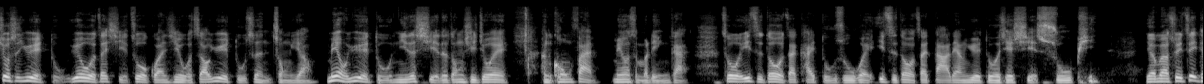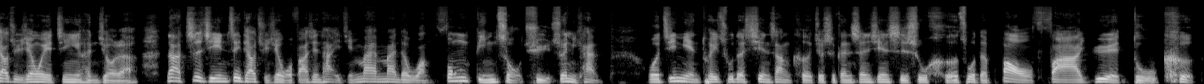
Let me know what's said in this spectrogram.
就是阅读，因为我在写作关系，我知道阅读是很重要。没有阅读，你的写的东西就会很空泛，没有什么灵感。所以我一直都有在开读书会，一直都有在大量阅读，而且写书评，有没有？所以这条曲线我也经营很久了。那至今这条曲线，我发现它已经慢慢的往峰顶走去。所以你看，我今年推出的线上课，就是跟生鲜食书合作的爆发阅读课，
